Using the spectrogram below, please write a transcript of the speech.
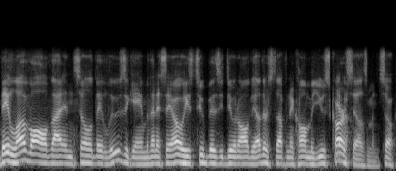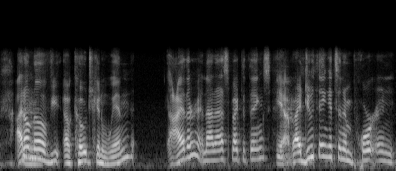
They love all of that until they lose a game, and then they say, "Oh, he's too busy doing all the other stuff," and they call him a used car yeah. salesman. So I don't mm-hmm. know if you, a coach can win either in that aspect of things. Yeah. But I do think it's an important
